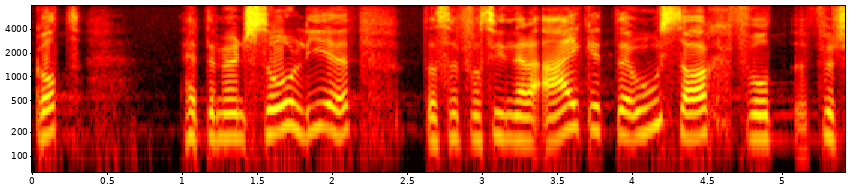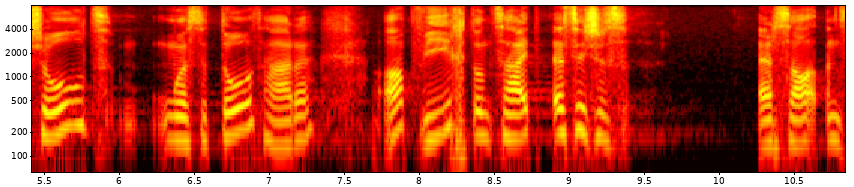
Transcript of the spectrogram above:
Gott hat den Menschen so lieb, dass er von seiner eigenen Aussage für Schuld muss den Tod her abweicht und sagt, es ist ein, ein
